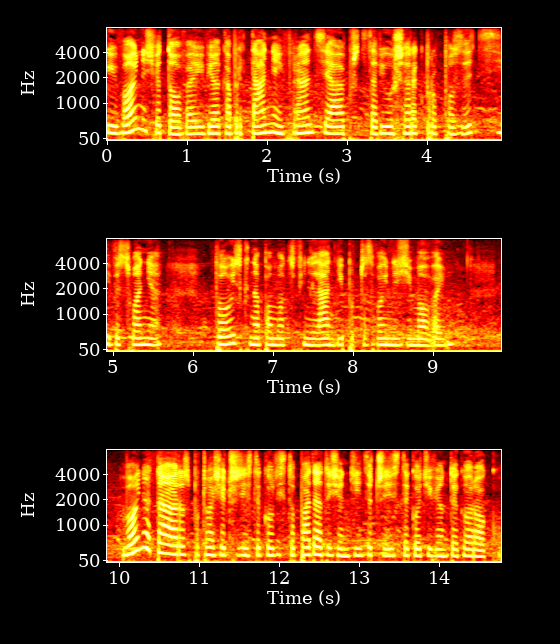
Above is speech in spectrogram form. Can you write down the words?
II wojny światowej Wielka Brytania i Francja przedstawiły szereg propozycji wysłania wojsk na pomoc Finlandii podczas wojny zimowej. Wojna ta rozpoczęła się 30 listopada 1939 roku.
